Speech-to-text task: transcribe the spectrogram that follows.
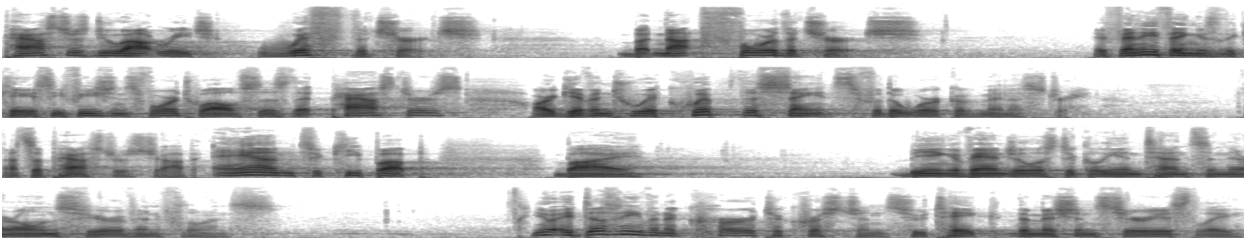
pastors do outreach with the church, but not for the church. If anything is the case, Ephesians 4:12 says that pastors are given to equip the saints for the work of ministry. That's a pastor's job. And to keep up by being evangelistically intense in their own sphere of influence. You know, it doesn't even occur to Christians who take the mission seriously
